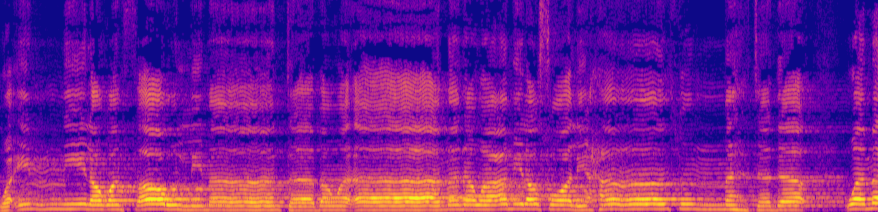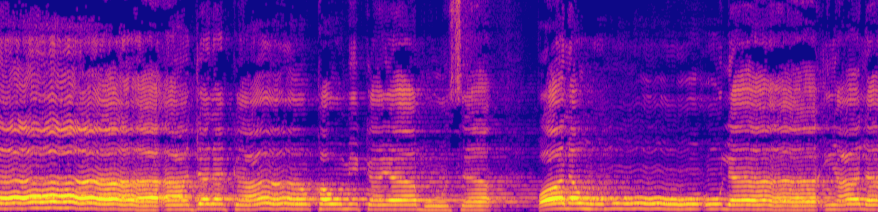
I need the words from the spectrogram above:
وإني لغفار لمن تاب وآمن وعمل صالحا ثم اهتدى وما أعجلك عن قومك يا موسى قال هم أولئك على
